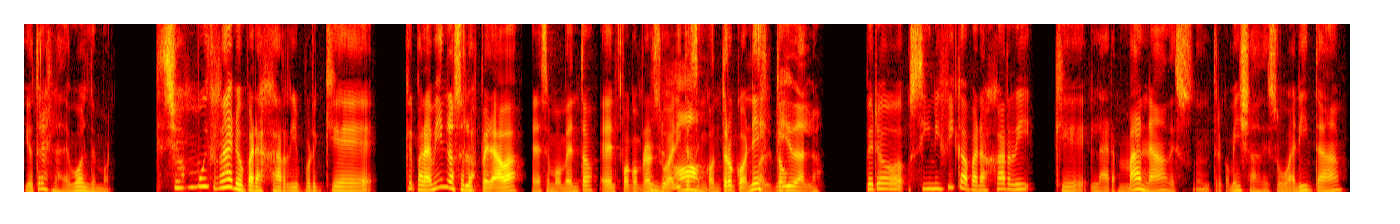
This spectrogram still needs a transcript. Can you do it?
y otra es la de Voldemort. Es muy raro para Harry, porque que para mí no se lo esperaba en ese momento. Él fue a comprar su varita, se encontró con esto. Olvídalo. Pero significa para Harry que la hermana, de entre comillas, de su varita,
